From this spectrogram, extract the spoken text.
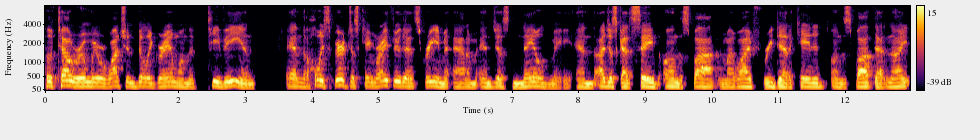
hotel room. We were watching Billy Graham on the TV, and and the Holy Spirit just came right through that screen at him and just nailed me. And I just got saved on the spot. And my wife rededicated on the spot that night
